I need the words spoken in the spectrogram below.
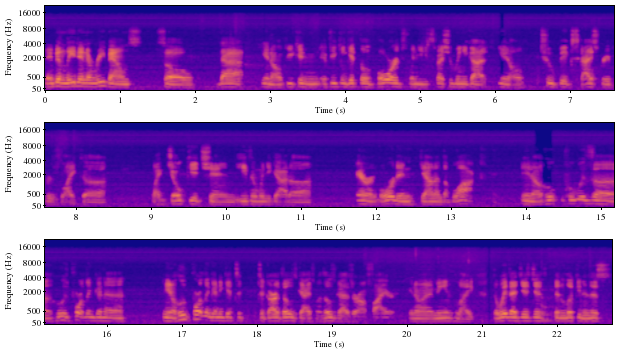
they've been leading in rebounds. So that you know, if you can if you can get those boards when you especially when you got you know two big skyscrapers like uh like Jokic and even when you got uh Aaron Gordon down in the block, you know who who was uh who is Portland gonna you know who's Portland gonna get to, to guard those guys when those guys are on fire? You know what I mean? Like the way that just just been looking in this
